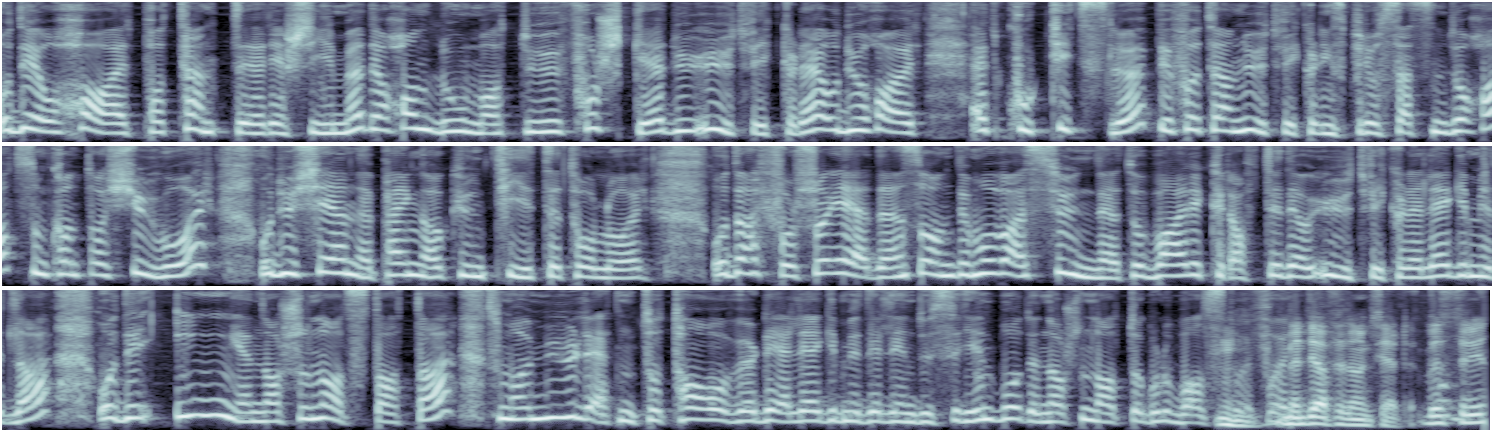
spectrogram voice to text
Og det å ha et patentregime, det handler om at du forsker, du utvikler, og du har et kort tidsløp i forhold til den utviklingsprosessen du har hatt, som kan ta 20 år, og du tjener penger kun 10-12 år. Og Derfor så er det en sånn, det må være sunnhet og bærekraft i det å utvikle legemidler. Og det er ingen nasjonalstater som har muligheten til å ta over det legemiddelindustrien, både nasjonalt og globalt, står for. Men de har finansiert det.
